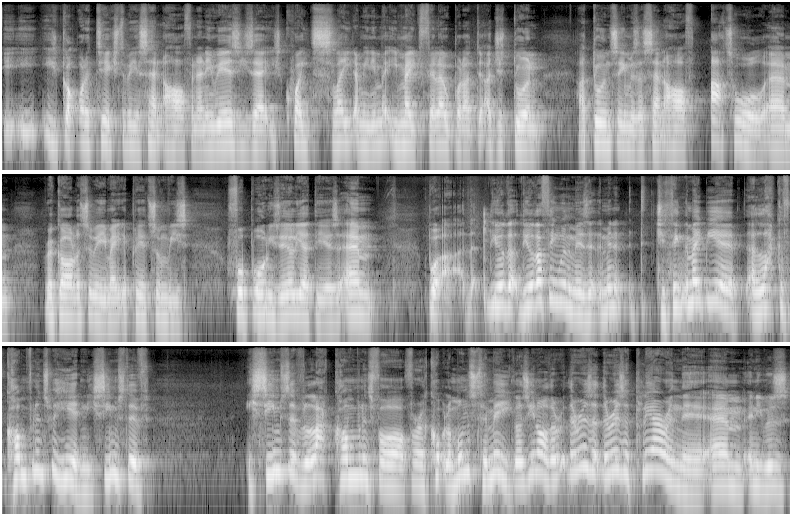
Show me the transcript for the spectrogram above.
he, he's got what it takes to be a centre half. And anyways, he's uh, he's quite slight. I mean, he he might fill out, but I, I just don't I don't see him as a centre half at all. Um, regardless of where he might have played some of his football in his earlier days. Um, but uh, the other the other thing with him is at the minute, do you think there might be a, a lack of confidence with Hayden? He seems to have he seems to have lacked confidence for, for a couple of months to me because you know there, there is a there is a player in there um, and he was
